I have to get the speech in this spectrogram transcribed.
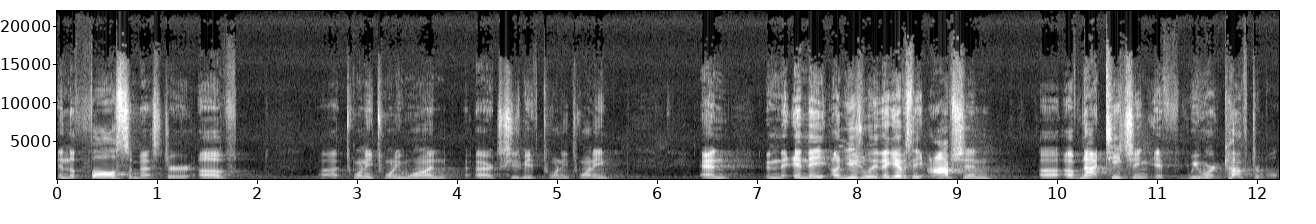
in the fall semester of uh, 2021, uh, excuse me, 2020. And, and they unusually, they gave us the option uh, of not teaching if we weren't comfortable.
